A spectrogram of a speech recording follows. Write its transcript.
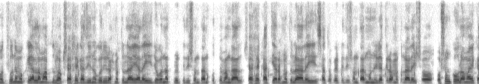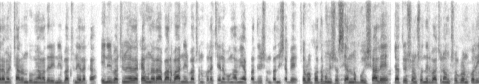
মদফুনে মক্কি আল্লামা আব্দুল হক শেখে গাজী নগরী রহমতুল্লাহ আলাই জগন্নাথপুরের কৃতি সন্তান কুত্তে বাঙ্গাল, শেখে কাতিয়া রহমতুল্লাহ আলাই সাতকের কৃতি সন্তান মনিরগাতি রহমতুল্লাহ আলাই সহ অসংখ্য উলামায়ে কেরামের চারণভূমি আমাদের এই নির্বাচনী এলাকা। এই নির্বাচনী এলাকায় ওনারা বারবার নির্বাচন করেছেন এবং আমি আপনাদের সন্তান হিসাবে সর্বপ্রথম উনিশশো ছিয়ানব্বই সালে জাতীয় সংসদ নির্বাচনে অংশগ্রহণ করি।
